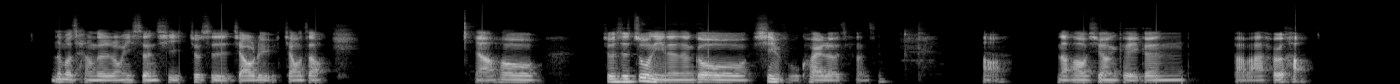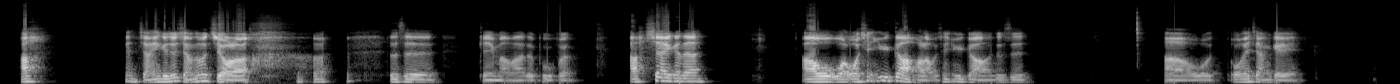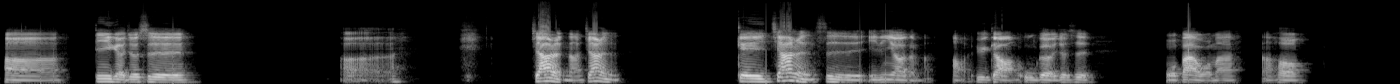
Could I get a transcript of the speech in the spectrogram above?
那么长的容易生气，就是焦虑、焦躁，然后就是祝你呢能够幸福快乐这样子，好，然后希望可以跟爸爸和好，好，讲一个就讲这么久了，这是给妈妈的部分，好，下一个呢？啊，我我我先预告好了，我先预告就是，啊，我我会讲给，啊，第一个就是，呃，家人呐，家人给家人是一定要的嘛。好，预告五个就是我爸我妈，然后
